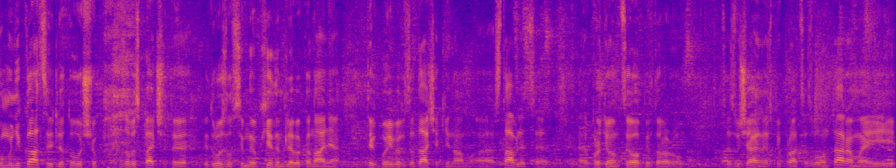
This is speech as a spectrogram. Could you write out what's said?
комунікації для того, щоб забезпечити підрозділ всім необхідним для виконання тих бойових задач, які нам е, ставляться е, протягом цього півтора року. Це звичайно співпраця з волонтерами, і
